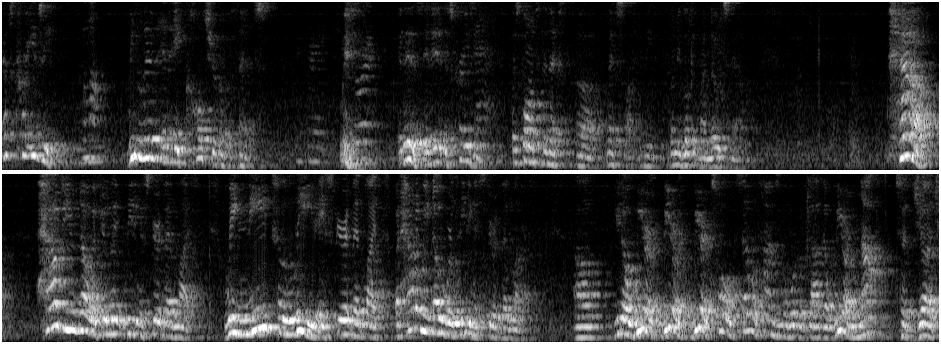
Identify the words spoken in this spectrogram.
That- That's crazy. Come on. We live in a culture of offense. That's right. It is. It is. It's crazy. Let's go on to the next uh, next slide. Let me let me look at my notes now. How how do you know if you're leading a spirit-led life? We need to lead a spirit-led life, but how do we know we're leading a spirit-led life? Um, you know, we are we are we are told several times in the Word of God that we are not to judge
